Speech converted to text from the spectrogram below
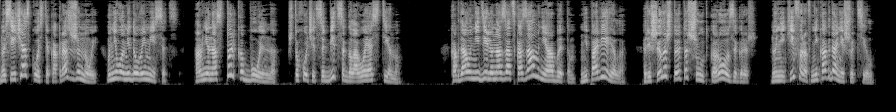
но сейчас Костя как раз с женой, у него медовый месяц. А мне настолько больно, что хочется биться головой о стену. Когда он неделю назад сказал мне об этом, не поверила. Решила, что это шутка, розыгрыш. Но Никифоров никогда не шутил.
